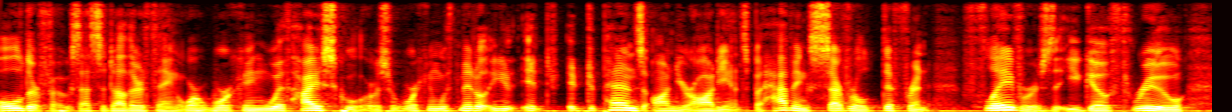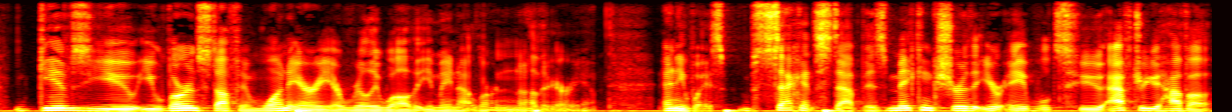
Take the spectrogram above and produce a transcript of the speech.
older folks, that's another thing, or working with high schoolers or working with middle. It, it depends on your audience, but having several different flavors that you go through gives you, you learn stuff in one area really well that you may not learn in another area. Anyways, second step is making sure that you're able to, after you have a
